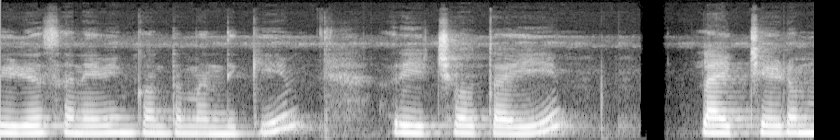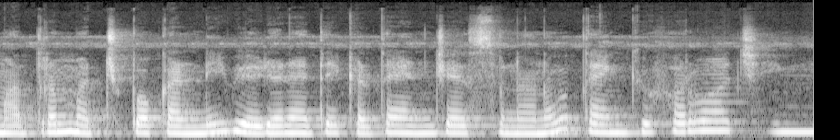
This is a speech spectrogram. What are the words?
వీడియోస్ అనేవి ఇంకొంతమందికి రీచ్ అవుతాయి. లైక్ చేయడం మాత్రం మర్చిపోకండి. వీడియోని అయితే ఇక్కడితో ఎండ్ చేస్తున్నాను. Thank you for watching.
